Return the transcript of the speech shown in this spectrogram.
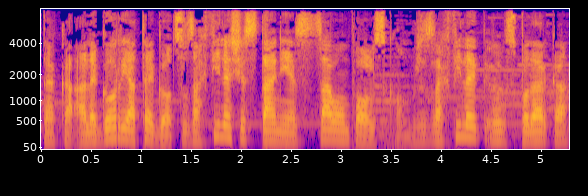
taka alegoria tego, co za chwilę się stanie z całą Polską, że za chwilę gospodarka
